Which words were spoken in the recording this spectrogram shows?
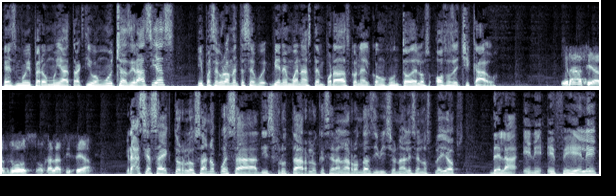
es muy, pero muy atractivo. Muchas gracias. Y pues seguramente se vienen buenas temporadas con el conjunto de los Osos de Chicago. Gracias, Gus. Ojalá así sea. gracias a Héctor Lozano, pues a disfrutar lo que serán las rondas divisionales en los playoffs de la NFL.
